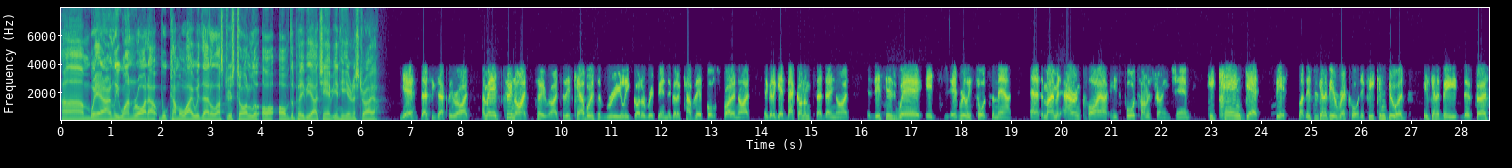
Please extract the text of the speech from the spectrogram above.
um, where only one rider will come away with that illustrious title of, of the PBR champion here in Australia. Yeah, that's exactly right. I mean, it's two nights too, right? So these Cowboys have really got to rip in. They've got to cover their balls Friday night. They've got to get back on them Saturday night. This is where it it really sorts them out. And at the moment, Aaron Kleier, he's four-time Australian champ. He can get fifth. Like this is going to be a record. If he can do it, he's going to be the first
